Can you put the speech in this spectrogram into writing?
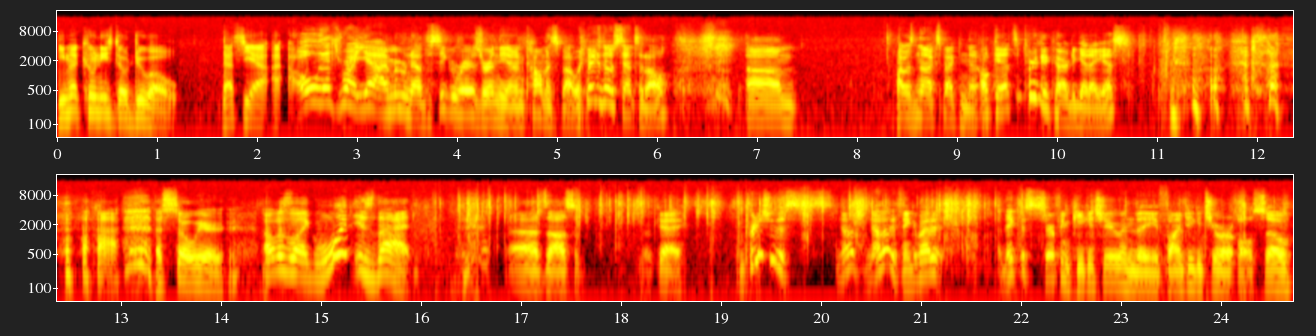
Imakuni's Doduo. That's, yeah. I, oh, that's right, yeah, I remember now. The secret rares are in the uncommon spot, which makes no sense at all. Um, I was not expecting that. Okay, that's a pretty good card to get, I guess. that's so weird. I was like, what is that? Uh, that's awesome. Okay. I'm pretty sure this now, now that I think about it, I think the Surfing Pikachu and the Flying Pikachu are also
